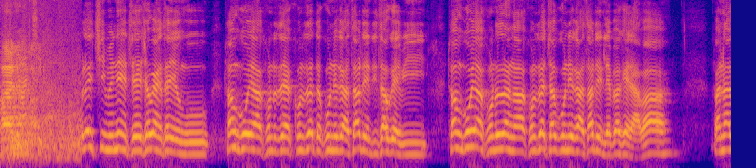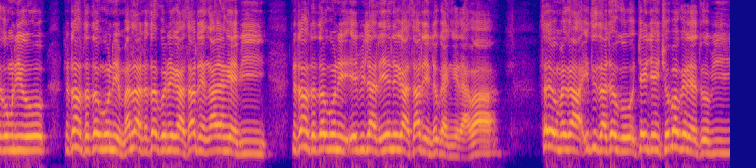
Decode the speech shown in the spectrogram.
အများကြီးပါပလိတ်ချီမင်းနဲ့ထဲ၆ခိုင်ဆက်ယုံကို1990 91ခုနှစ်ကစတင်တည်ဆောက်ခဲ့ပြီး1995 96ခုနှစ်ကစတင်လည်ပတ်ခဲ့တာပါပန္နာကုမ္ပဏီကို2013ခုနှစ်မတ်လ29ခုနှစ်ကစတင်ငှားရမ်းခဲ့ပြီး2013ခုနှစ်ဧပြီလ4ရက်နေ့ကစတင်လုပ်ကိုင်ခဲ့တာပါ ဆက်ယုံမဲကဣတိစာချုပ်ကိုအကြိမ်ကြိမ်ချိုးပေါက်ခဲ့တယ်ဆိုပြီး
